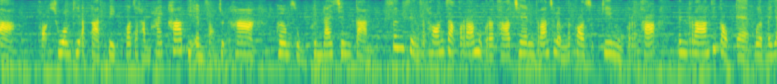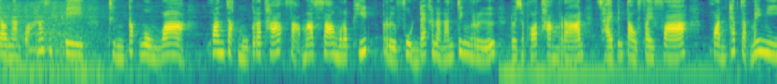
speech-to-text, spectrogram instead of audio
ระ เพราะช่วงที่อากาศปิดก็จะทำให้ค่า PM 2.5 เพิ่มสูงขึ้นได้เช่นกัน ซึ่งเสียงสะท้อนจากร้านหมูกระทะเช่น ร้านเฉลิมนครสุกี้หมูกระทะ เป็นร้านที่เก่าแก่เปิดมายาวนานกว่า 50 ปี ถึงกับงงว่าควันจากหมูกระทะสามารถสร้างมลพิษ หรือฝุ่นได้ขนาดนั้นจริงหรือ โดยเฉพาะทางร้านใช้เป็นเตาไฟฟ้า ควันแทบจะไม่มี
